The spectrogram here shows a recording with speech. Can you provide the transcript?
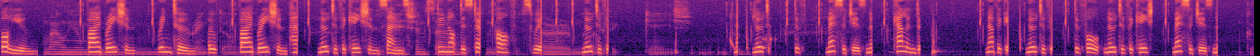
Volume. Volume, Vibration. Ringtone. Oh, vibration. Pa- notification sounds. notification Do not disturb. Off. Switch. notification. Note. Def- messages. No- calendar. Navigate. Notifi- default notification. Messages. No- Kur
